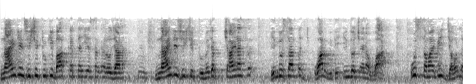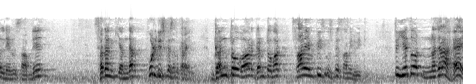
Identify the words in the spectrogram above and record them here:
1962 की बात करते हैं ये सरकार रोज़ाना 1962 में जब चाइना से हिंदुस्तान पर वार हुई थी इंडो चाइना वार उस समय भी जवाहरलाल नेहरू साहब ने सदन के अंदर फुल डिस्कशन कराई घंटों भर घंटों भर सारे एमपी उसमें शामिल हुई थी। तो ये तो नजरा है।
